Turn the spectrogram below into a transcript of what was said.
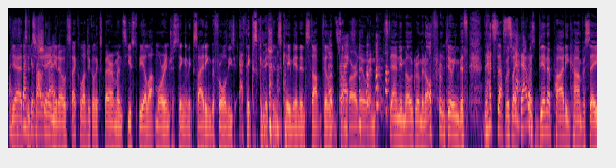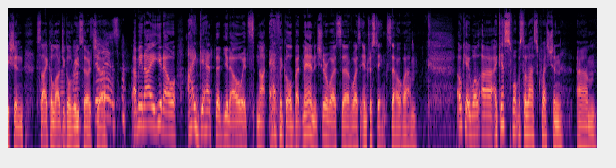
I yeah, it's, it's a shame. Right. You know, psychological experiments used to be a lot more interesting and exciting before all these ethics commissions came in and stopped Philip Zimbardo right. and Stanley Milgram and all from doing this. That stuff was like that was dinner party conversation psychological uh-huh. research. Uh, I mean, I you know I get that you know it's not ethical, but man, it sure was uh, was interesting. So, um, okay, well, uh, I guess what was the last question? Um,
